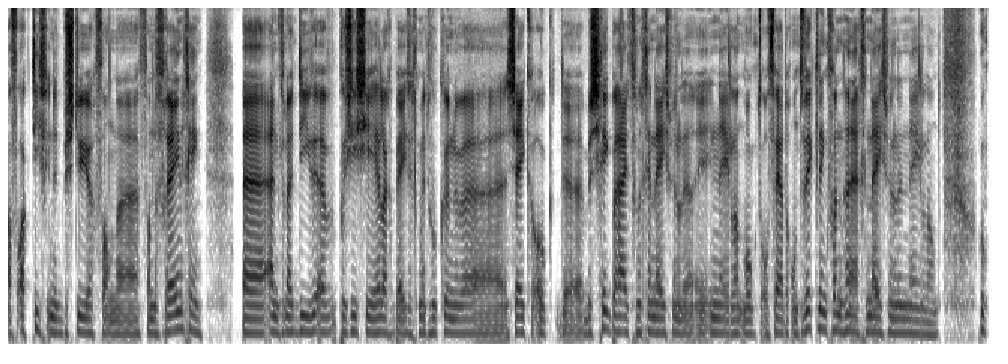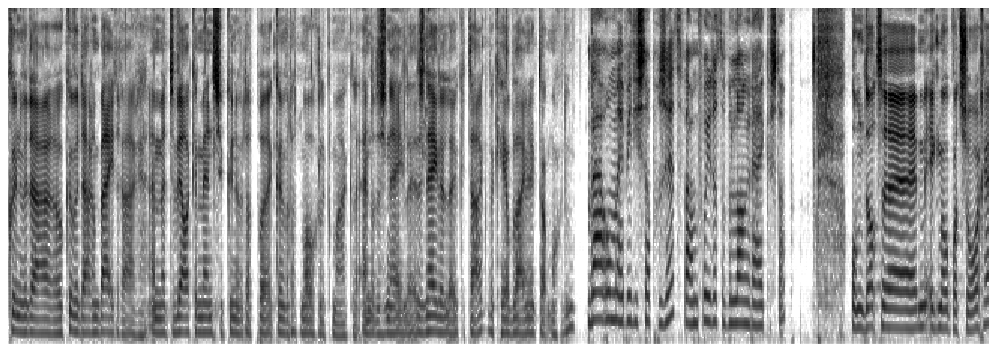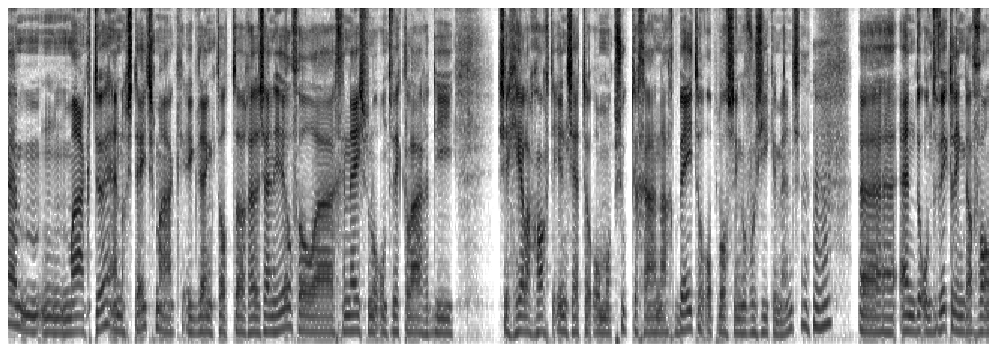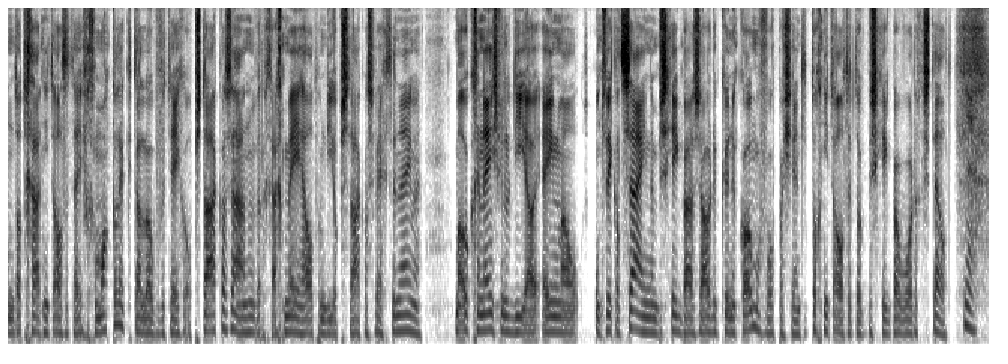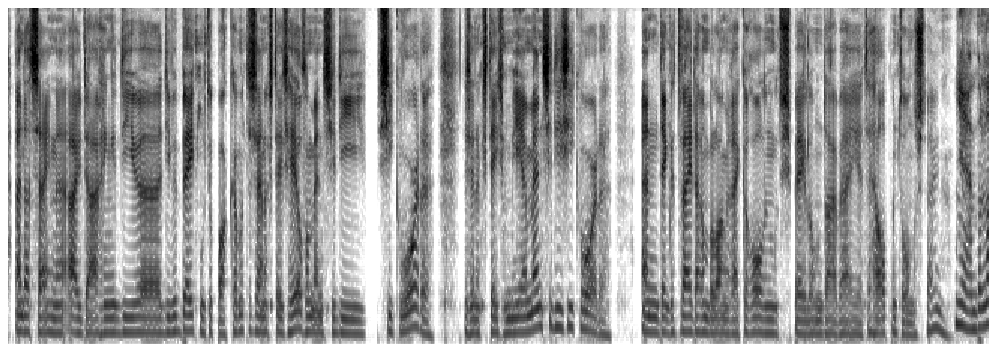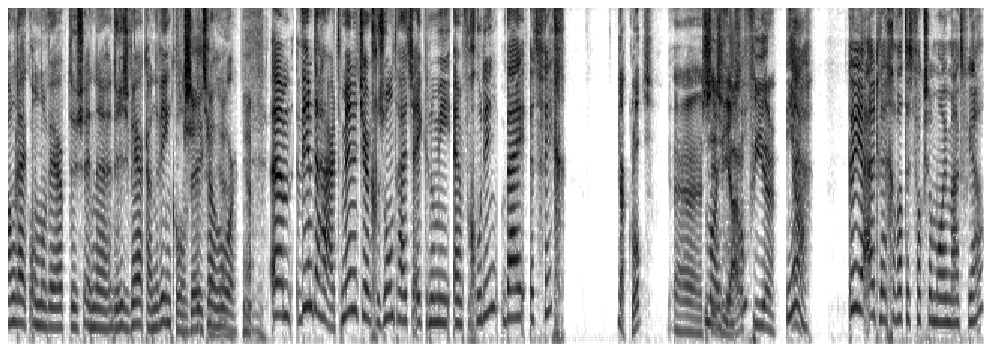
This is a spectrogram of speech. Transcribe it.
of actief in het bestuur van, van de vereniging. En vanuit die positie heel erg bezig met hoe kunnen we zeker ook de beschikbaarheid van de geneesmiddelen in Nederland, maar ook de verder ontwikkeling van eh, geneesmiddelen in Nederland. Hoe kunnen we daar, hoe kunnen we daarin bijdragen? En met welke mensen kunnen we dat, pro- kunnen we dat mogelijk maken? En dat is een hele, dat is een hele leuke taak. Daar ben ik heel blij dat ik dat mag doen. waarom heb je die stap gezet? Waarom vond je dat een belangrijke stap? Omdat eh, ik me ook wat zorgen maakte en nog steeds maak. Ik denk dat er eh, zijn heel veel eh geneesmiddelenontwikkelaars die zich heel erg hard inzetten om op zoek te gaan naar betere oplossingen voor zieke mensen. Mhm. Eh, en de ontwikkeling daarvan, dat gaat niet altijd even gemakkelijk. Daar lopen we tegen obstakels aan. We willen graag meehelpen om die obstakels weg te nemen. Maar ook geneesmiddelen die al eenmaal ontwikkeld zijn en beschikbaar zouden kunnen komen voor patiënten, toch niet altijd ook beschikbaar worden gesteld. Ja. En dat zijn eh, uitdagingen die we, die we beet moeten pakken. Want er zijn nog steeds heel veel mensen die ziek worden. Er zijn ook steeds meer mensen die ziek worden. En ik denk dat wij daar een belangrijke rol in moeten spelen om daarbij eh, te helpen en te ondersteunen. Ja, een belangrijk onderwerp dus. En eh, er is werk aan de winkel, als ik het zo ja. hoor. Ja. Ehm, Wim de Haart, manager gezondheidseconomie en vergoeding bij het VIG. Ja, klopt. Eh, sinds een jaar of vier. Ja. Kun je uitleggen wat dit vak zo mooi maakt voor jou?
